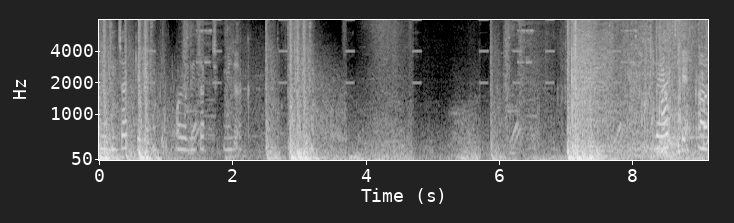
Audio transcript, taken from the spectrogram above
Oyalayacak gibi. Oyalayacak çıkmayacak. Ve yok ki. Ha,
